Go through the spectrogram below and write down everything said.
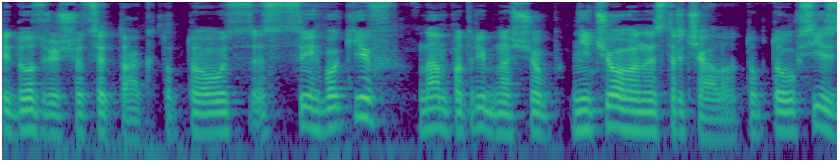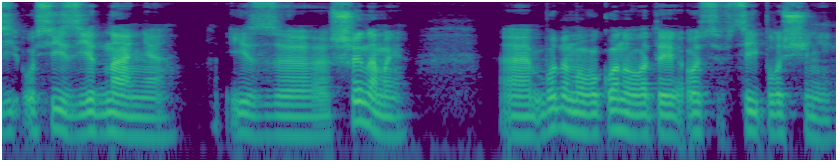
підозрюю, що це так. Тобто, ось з цих боків нам потрібно, щоб нічого не стирчало. Тобто, усі, усі з'єднання із е, шинами будемо виконувати ось в цій площині.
